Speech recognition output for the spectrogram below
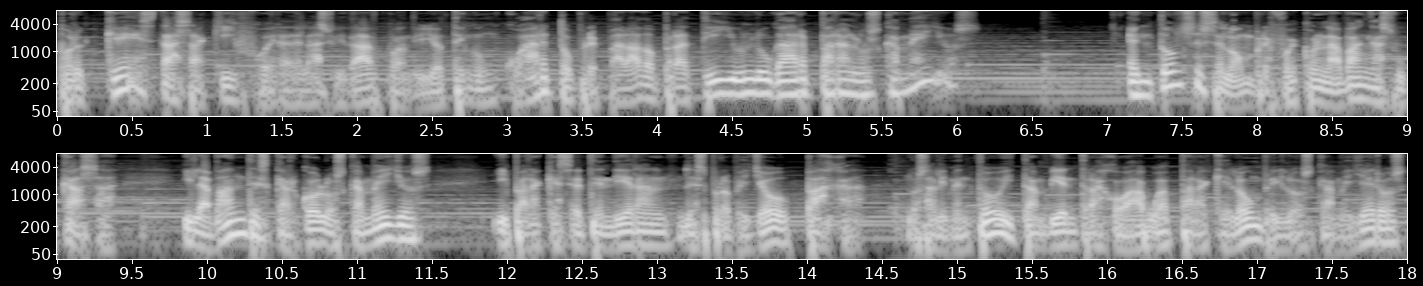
¿Por qué estás aquí fuera de la ciudad cuando yo tengo un cuarto preparado para ti y un lugar para los camellos? Entonces el hombre fue con Labán a su casa, y Labán descargó los camellos, y para que se tendieran les proveyó paja, los alimentó y también trajo agua para que el hombre y los camelleros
